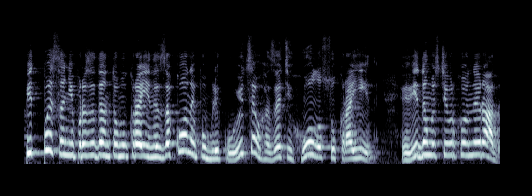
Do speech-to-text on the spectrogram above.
підписані президентом України закони публікуються в газеті Голос України. Відомості Верховної Ради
